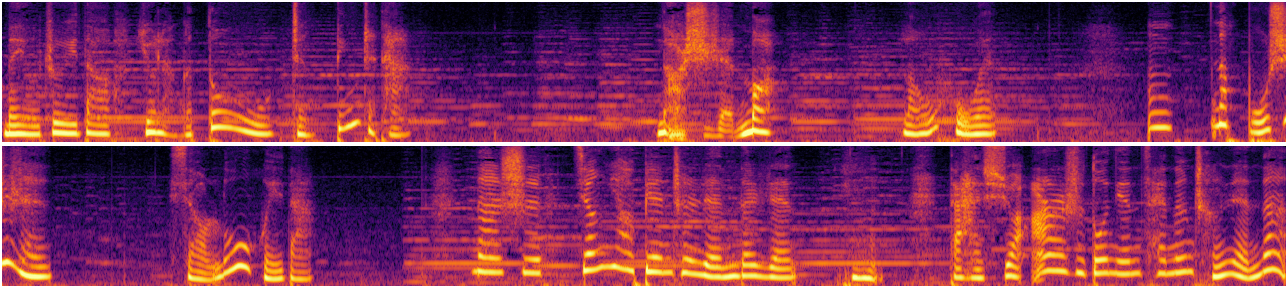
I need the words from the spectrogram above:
没有注意到有两个动物正盯着他。那是人吗？老虎问。“嗯。”那不是人，小鹿回答：“那是将要变成人的人，哼哼，他还需要二十多年才能成人呢。”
